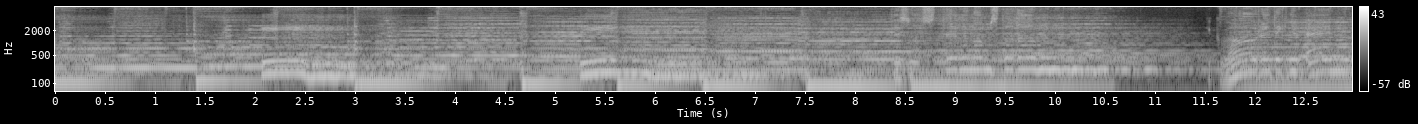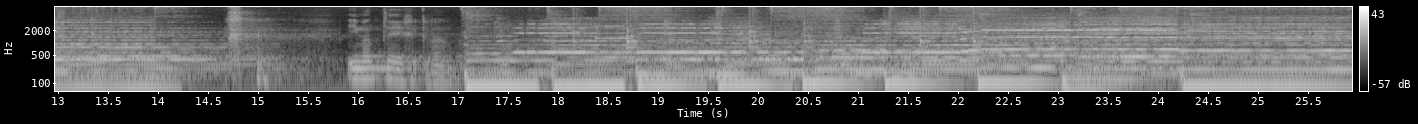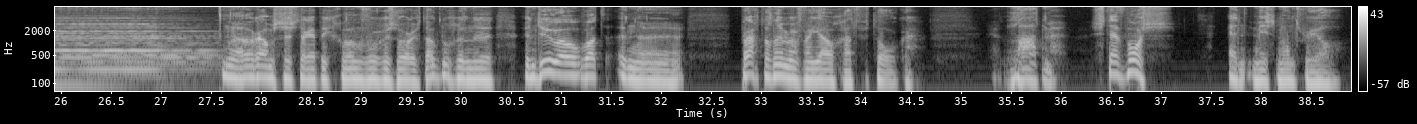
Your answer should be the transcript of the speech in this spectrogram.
Mhm. Het is stil Amsterdam. Ik wou dat ik nu eindelijk iemand tegenkwam. Ramses, daar heb ik gewoon voor gezorgd. Ook nog een, eh, een duo wat een uh, prachtig nummer van jou gaat vertolken. Laat me. Stef Bos en Miss Montreal.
